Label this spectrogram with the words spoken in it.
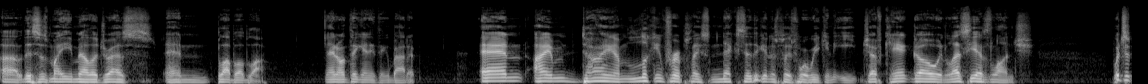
Uh, this is my email address, and blah blah blah." I don't think anything about it. And I'm dying. I'm looking for a place next to the Guinness place where we can eat. Jeff can't go unless he has lunch, which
